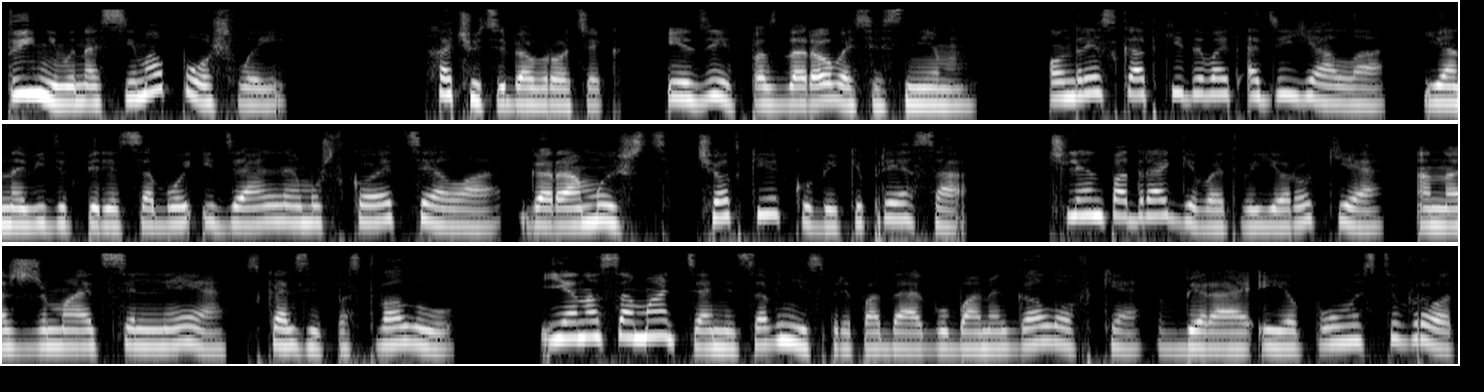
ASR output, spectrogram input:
Ты невыносимо пошлый. Хочу тебя в ротик. Иди, поздоровайся с ним. Он резко откидывает одеяло. Яна видит перед собой идеальное мужское тело, гора мышц, четкие кубики пресса. Член подрагивает в ее руке, она сжимает сильнее, скользит по стволу. Яна сама тянется вниз, припадая губами к головке, вбирая ее полностью в рот,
